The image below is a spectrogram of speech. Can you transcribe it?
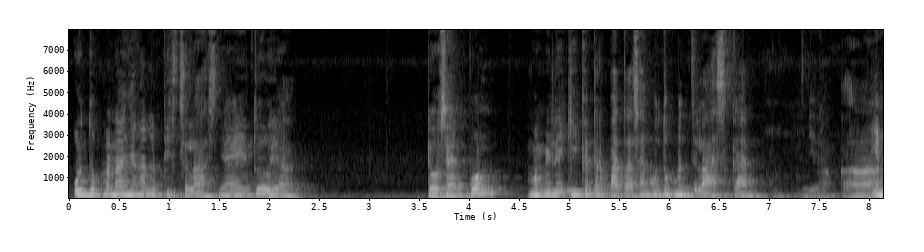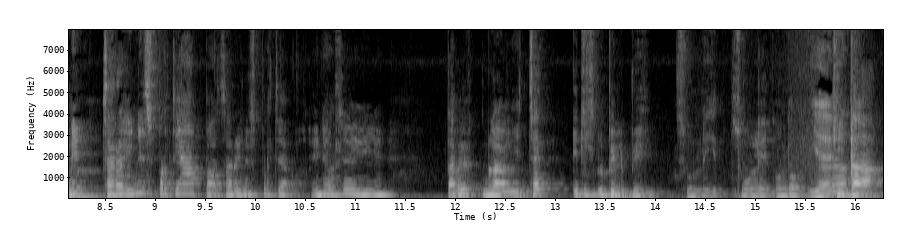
untuk menanyakan lebih jelasnya itu ya dosen pun memiliki keterbatasan untuk menjelaskan. ya karena Ini cara ini seperti apa? Cara ini seperti apa? Ini harusnya ini. Tapi melalui chat itu lebih lebih sulit sulit untuk Ya. kita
